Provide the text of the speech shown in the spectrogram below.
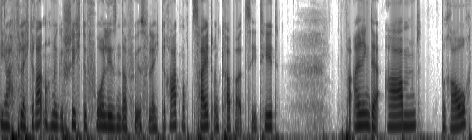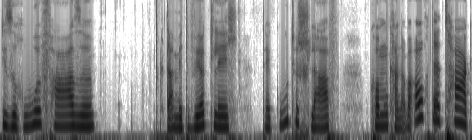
ja, vielleicht gerade noch eine Geschichte vorlesen, dafür ist vielleicht gerade noch Zeit und Kapazität vor allen Dingen der Abend braucht diese Ruhephase, damit wirklich der gute Schlaf kommen kann. Aber auch der Tag,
